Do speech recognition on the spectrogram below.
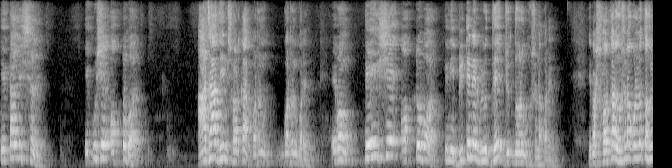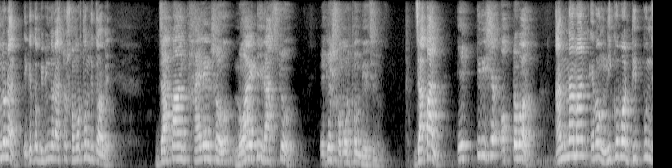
তেতাল্লিশ সালে একুশে অক্টোবর আজাদ হিন্দ সরকার গঠন গঠন করেন এবং তেইশে অক্টোবর তিনি ব্রিটেনের বিরুদ্ধে যুদ্ধ ঘোষণা করেন। এবার সরকার ঘোষণা করলে তো হইল না, একে তো বিভিন্ন রাষ্ট্র সমর্থন দিতে হবে। জাপান, থাইল্যান্ড সহ নয়টি রাষ্ট্র একে সমর্থন দিয়েছিল। জাপান একত্রিশে অক্টোবর আন্দামান এবং নিকোবর দ্বীপপুঞ্জ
